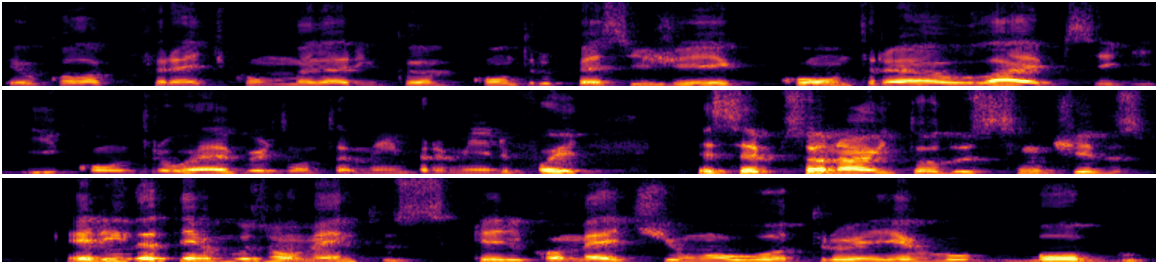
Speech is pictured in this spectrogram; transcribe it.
eu coloco o Fred como melhor em campo contra o PSG, contra o Leipzig e contra o Everton também. Para mim, ele foi excepcional em todos os sentidos. Ele ainda tem alguns momentos que ele comete um ou outro erro bobo,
